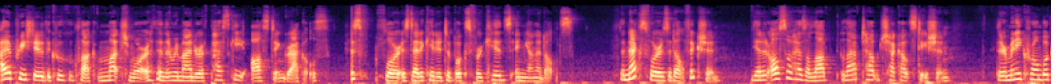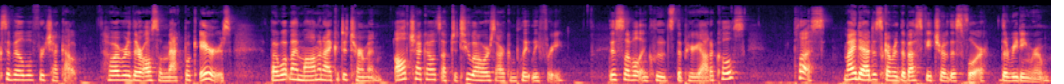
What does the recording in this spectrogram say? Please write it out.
I appreciated the cuckoo clock much more than the reminder of pesky Austin grackles. This floor is dedicated to books for kids and young adults. The next floor is adult fiction, yet it also has a lap- laptop checkout station. There are many Chromebooks available for checkout. However, there are also MacBook Airs. By what my mom and I could determine, all checkouts up to two hours are completely free. This level includes the periodicals. Plus, my dad discovered the best feature of this floor the reading room.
